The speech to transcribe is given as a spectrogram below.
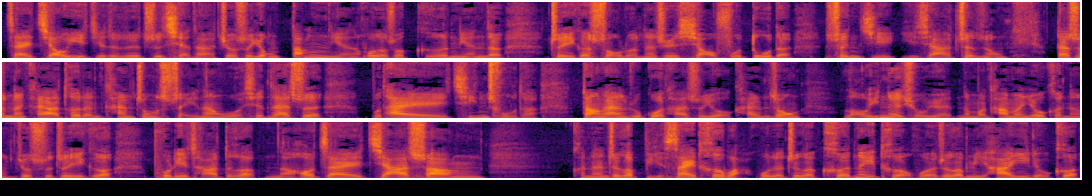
在交易截止日之前呢，就是用当年或者说隔年的这一个首轮呢，去小幅度的升级一下阵容。但是呢，凯尔特人看中谁呢？我现在是不太清楚的。当然，如果他是有看中老鹰的球员，那么他们有可能就是这一个普里查德，然后再加上。可能这个比赛特吧，或者这个科内特，或者这个米哈伊柳克，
